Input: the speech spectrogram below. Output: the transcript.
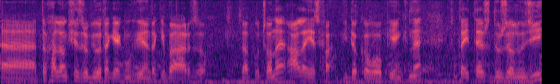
E, to Halong się zrobiło tak jak mówiłem, takie bardzo zatłoczone, ale jest widokowo piękne. Tutaj też dużo ludzi.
